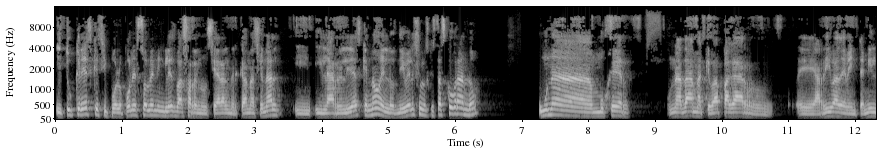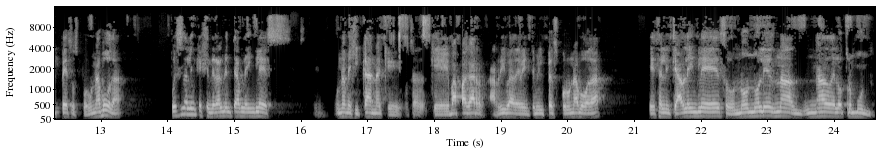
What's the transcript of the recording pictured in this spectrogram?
y tú crees que si lo pones solo en inglés vas a renunciar al mercado nacional. Y, la realidad es que no, en los niveles en los que estás cobrando, una mujer, una dama que va a pagar eh, arriba de 20 mil pesos por una boda, pues es alguien que generalmente habla inglés. Una mexicana que, o sea, que va a pagar arriba de 20 mil pesos por una boda, es alguien que habla inglés o no, no lees nada, nada del otro mundo,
